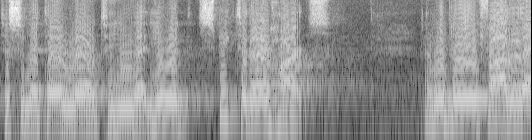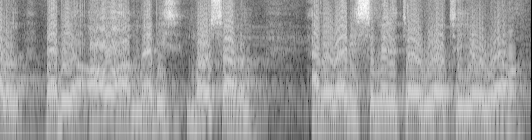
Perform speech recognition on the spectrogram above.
to submit their will to you, that you would speak to their hearts. And we believe, Father, that maybe all of them, maybe most of them, have already submitted their will to your will.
